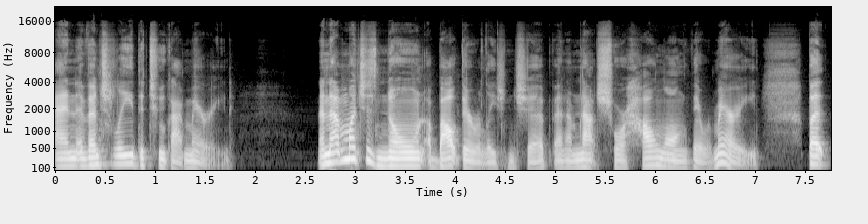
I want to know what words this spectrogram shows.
and eventually the two got married. Now, not much is known about their relationship, and I'm not sure how long they were married, but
